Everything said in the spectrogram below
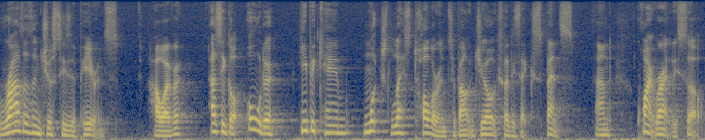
rather than just his appearance. However, as he got older, he became much less tolerant about jokes at his expense, and quite rightly so.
